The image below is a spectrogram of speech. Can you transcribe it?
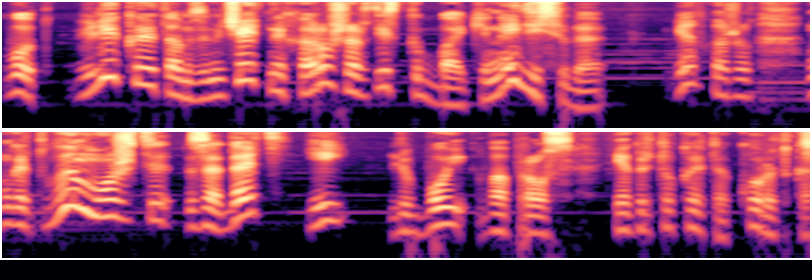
вот великая, там, замечательная, хорошая артистка Бакина. Иди сюда. Я вхожу. Он говорит, вы можете задать ей любой вопрос. Я говорю, только это, коротко.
